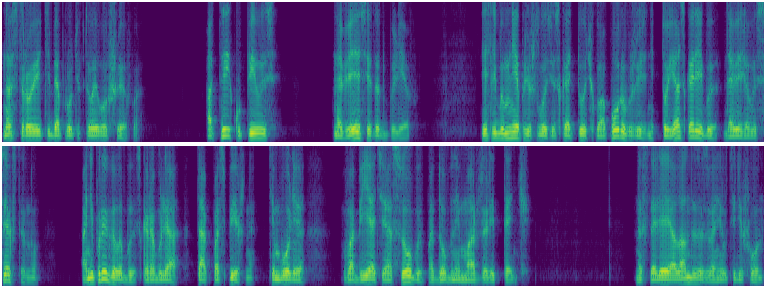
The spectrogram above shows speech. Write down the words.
настроить тебя против твоего шефа. А ты купилась на весь этот блеф. Если бы мне пришлось искать точку опоры в жизни, то я скорее бы доверилась Секстону, а не прыгала бы с корабля так поспешно, тем более в объятии особы, подобной Марджори Тенч. На столе Иоланды зазвонил телефон.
